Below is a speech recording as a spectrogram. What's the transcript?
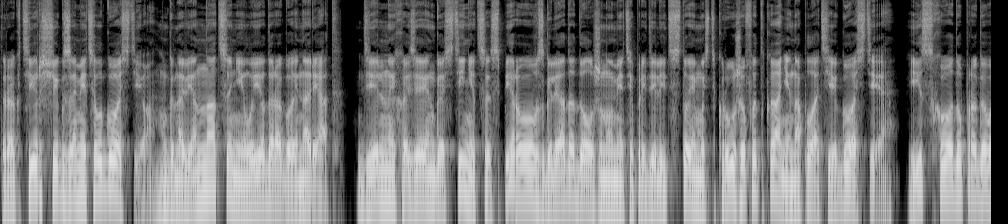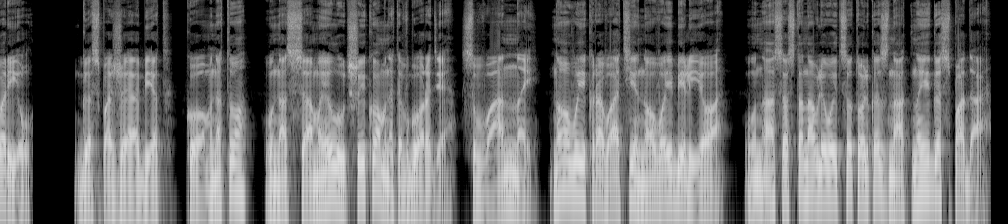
Трактирщик заметил гостью, мгновенно оценил ее дорогой наряд. Дельный хозяин гостиницы с первого взгляда должен уметь определить стоимость кружев и ткани на платье гостя. И сходу проговорил. «Госпоже обед, комнату. У нас самые лучшие комнаты в городе. С ванной. Новые кровати, новое белье. У нас останавливаются только знатные господа.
